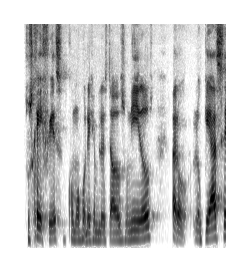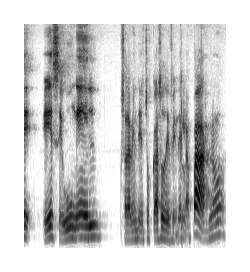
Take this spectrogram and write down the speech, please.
sus jefes, como por ejemplo Estados Unidos, claro, lo que hace es, según él, solamente en estos casos, defender la paz, ¿no?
